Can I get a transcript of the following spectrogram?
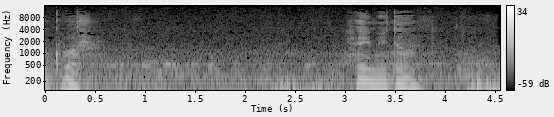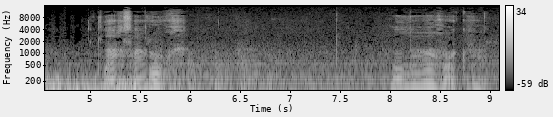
أكبر. حي ميدان إطلاق صاروخ. الله أكبر.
